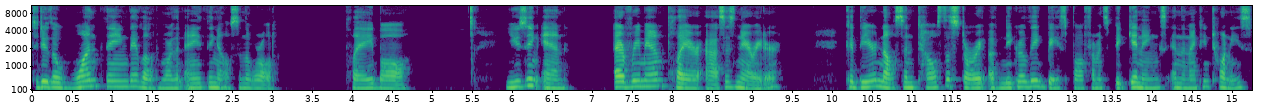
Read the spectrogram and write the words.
to do the one thing they loved more than anything else in the world play ball. Using an everyman player as his narrator, Kadir Nelson tells the story of Negro League Baseball from its beginnings in the 1920s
